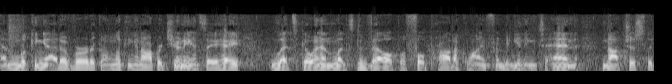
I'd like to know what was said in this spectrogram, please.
and looking at a vertical and looking at an opportunity and say, hey, let's go ahead and let's develop a full product line from beginning to end, not just the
